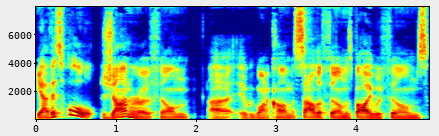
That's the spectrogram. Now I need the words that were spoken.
Yeah, this whole genre of film, uh, if we want to call them masala films, Bollywood films,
